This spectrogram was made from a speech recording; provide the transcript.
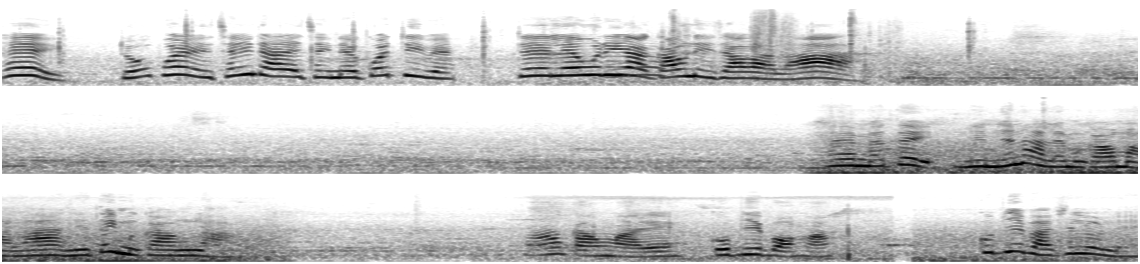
ဟ တို့အဖွဲ့တွေချိန်ထားတဲ့ချိန်နဲ့ကွက်တီပဲတယ်လဲဝရိယကောင်းနေကြပါလားဟဲမသိနင်မျက်နှာလည်းမကောင်းပါလားနင်သိပ်မကောင်းလားငါကောင်းပါတယ်ကိုပြည့်ပေါ်ဟာကိုပြစ်ပါဖြစ်လို့လဲ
